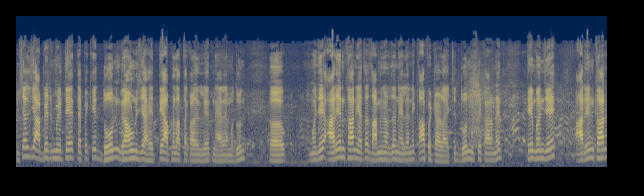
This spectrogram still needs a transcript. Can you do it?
विशाल जी अपडेट मिळते त्यापैकी दोन ग्राउंड जे आहेत ते आपल्याला आता कळलेले आहेत न्यायालयामधून. म्हणजे आर्यन खान याचा जामीन अर्ज न्यायालयाने का फेटाळला? याचे दोन मुख्य कारण आहेत. ते म्हणजे आर्यन खान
